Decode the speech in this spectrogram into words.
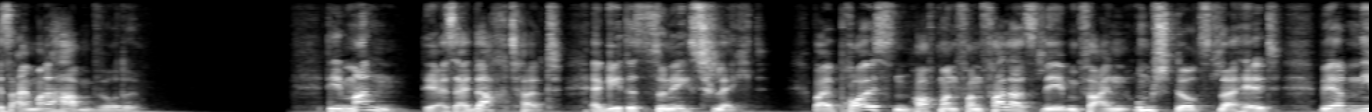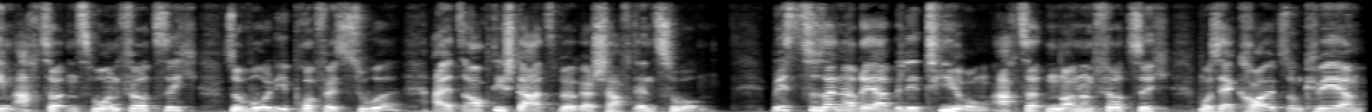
es einmal haben würde. Dem Mann, der es erdacht hat, ergeht es zunächst schlecht. Weil Preußen Hoffmann von Fallersleben für einen Umstürzler hält, werden ihm 1842 sowohl die Professur als auch die Staatsbürgerschaft entzogen. Bis zu seiner Rehabilitierung 1849 muss er kreuz und quer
